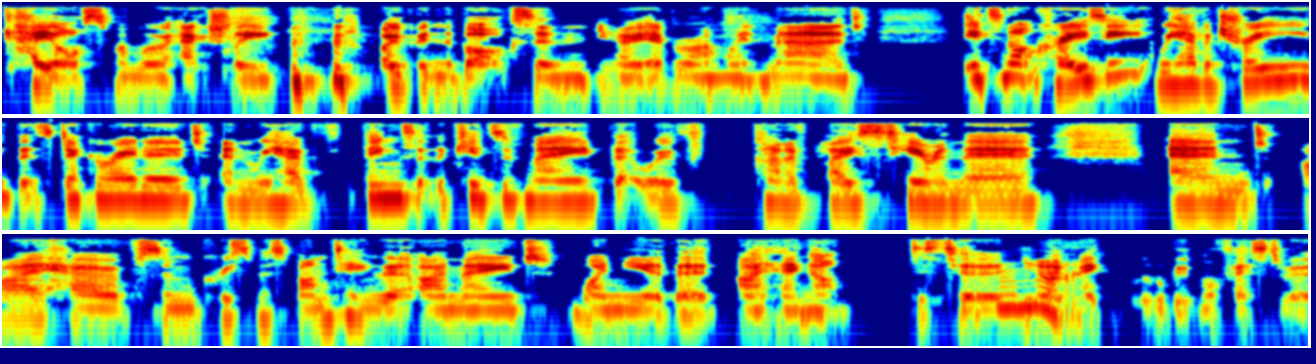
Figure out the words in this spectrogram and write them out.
chaos when we were actually opened the box and, you know, everyone went mad. It's not crazy. We have a tree that's decorated and we have things that the kids have made that we've kind of placed here and there. And I have some Christmas bunting that I made one year that I hang up just to, Oh, you know, nice. make it a little bit more festive.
